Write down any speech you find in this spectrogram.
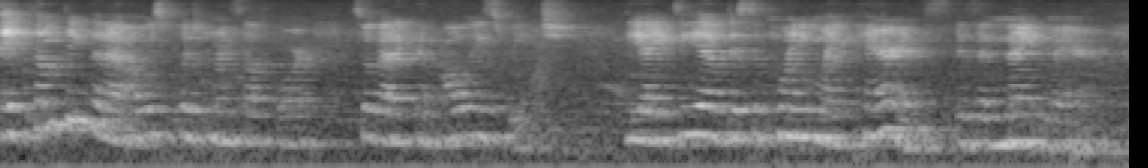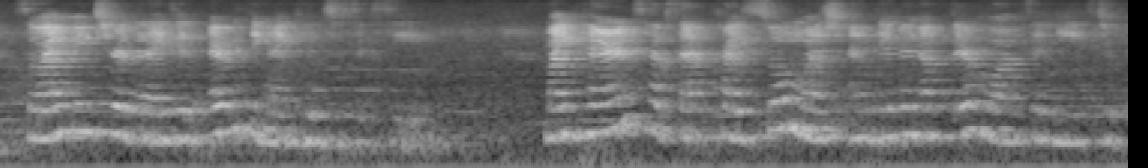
It's something that I always push myself for so that I can always reach. The idea of disappointing my parents is a nightmare, so I made sure that I did everything I could to succeed. My parents have sacrificed so much and given up their wants and needs to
